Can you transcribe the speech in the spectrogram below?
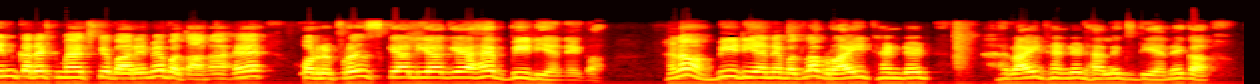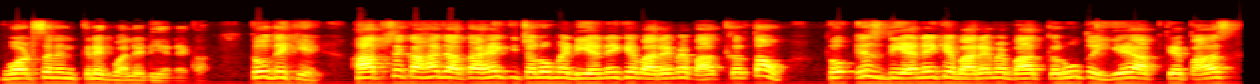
इनकरेक्ट मैच के बारे में बताना है और रेफरेंस क्या लिया गया है? बी डीएनए का। है ना? बी डीएनए मतलब right handed right handed helix DNA का वॉटसन एंड क्रिक वाले डीएनए का। तो देखिए, आपसे कहा जाता है कि चलो मैं डीएनए के बारे में बात करता हूँ। तो इस डीएनए के बारे में बात करूँ तो ये आपके पास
